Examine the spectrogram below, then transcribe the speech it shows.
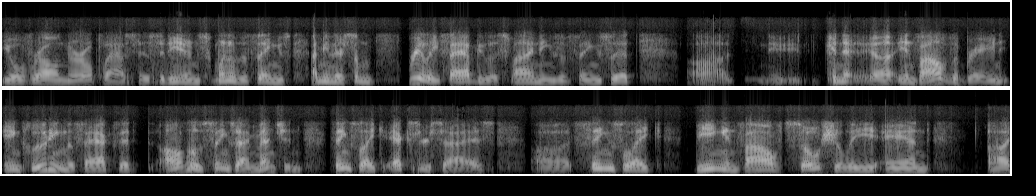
the overall neuroplasticity, and it's one of the things. I mean, there's some really fabulous findings of things that. Uh, can uh, involve the brain, including the fact that all those things I mentioned, things like exercise, uh, things like being involved socially and uh,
